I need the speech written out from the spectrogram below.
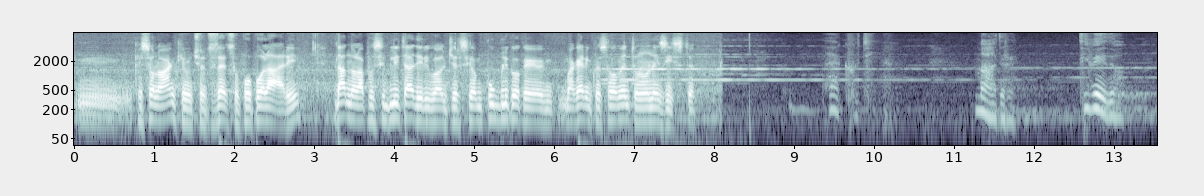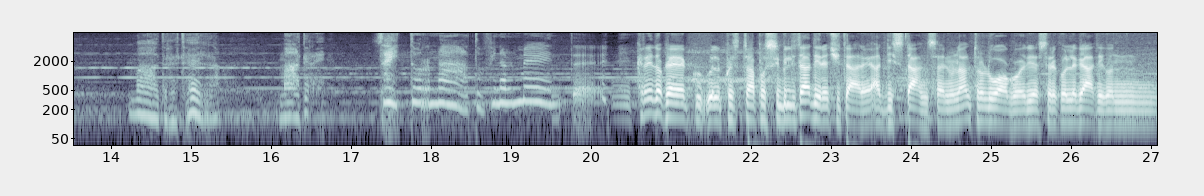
mh, mm, che sono anche in un certo senso popolari, danno la possibilità di rivolgersi a un pubblico che magari in questo momento non esiste. Eccoti, madre, ti vedo, madre, terra, madre. Sei tornato finalmente. Credo che questa possibilità di recitare a distanza in un altro luogo e di essere collegati con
